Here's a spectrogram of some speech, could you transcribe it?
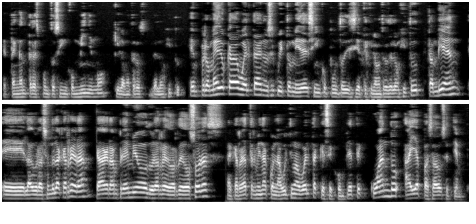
que tengan 3.5 mínimo kilómetros de longitud. En promedio cada vuelta en un circuito mide 5.17 kilómetros de longitud. También eh, la duración de la carrera, cada gran premio dura alrededor de dos horas. La carrera termina con la última vuelta que se complete cuando haya pasado ese tiempo.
